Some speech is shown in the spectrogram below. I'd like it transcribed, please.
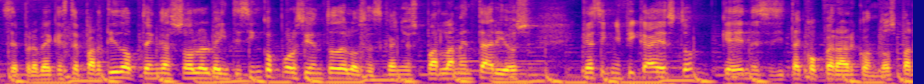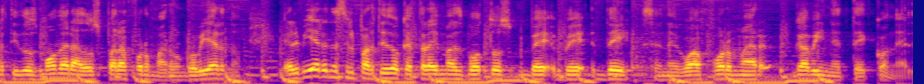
Se prevé que este partido obtenga solo el 25% de los escaños parlamentarios. ¿Qué significa esto? Que necesita cooperar con dos partidos moderados para formar un gobierno. El viernes el partido que trae más votos BBD se negó a formar gabinete con él.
